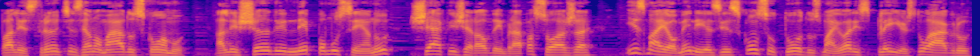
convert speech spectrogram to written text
Palestrantes renomados como Alexandre Nepomuceno, chefe-geral da Embrapa Soja, Ismael Menezes, consultor dos maiores players do agro,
